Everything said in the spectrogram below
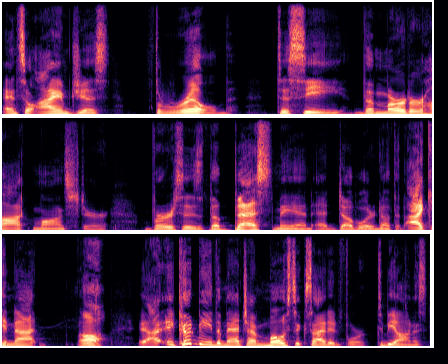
And so I am just thrilled to see the Murder Hawk monster versus the best man at double or nothing. I cannot, oh, it could be the match I'm most excited for, to be honest.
